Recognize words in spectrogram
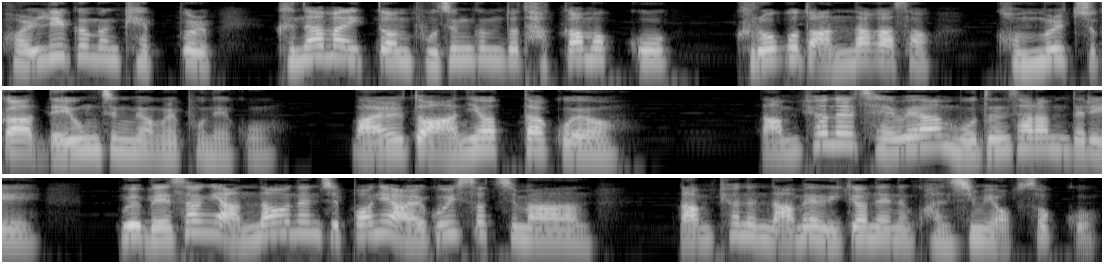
권리금은 개뿔, 그나마 있던 보증금도 다 까먹고 그러고도 안 나가서 건물주가 내용 증명을 보내고 말도 아니었다고요. 남편을 제외한 모든 사람들이 왜 매상이 안 나오는지 뻔히 알고 있었지만 남편은 남의 의견에는 관심이 없었고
